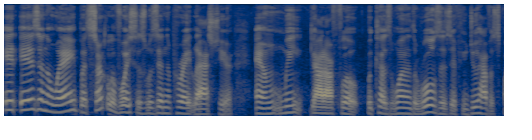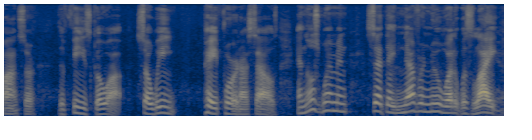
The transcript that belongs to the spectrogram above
it is in a way, but Circle of Voices was in the parade last year, and we got our float because one of the rules is if you do have a sponsor, the fees go up. So we paid for it ourselves. And those women said they never knew what it was like yeah.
